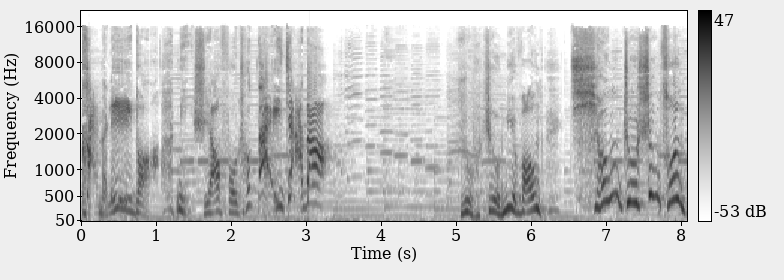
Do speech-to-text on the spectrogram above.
卡梅利多，你是要付出代价的。弱者灭亡，强者生存。”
